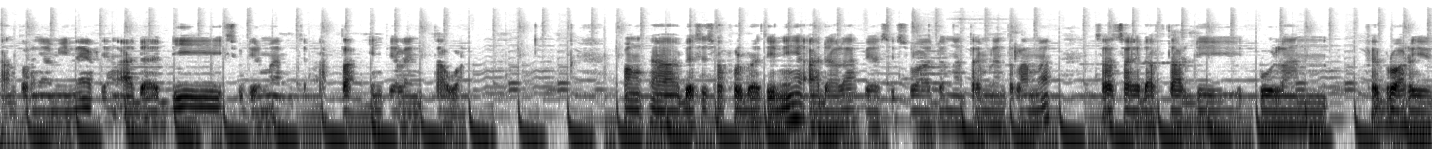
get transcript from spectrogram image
kantornya Minef yang ada di Sudirman, Jakarta, Intiland Tower. Peng, uh, beasiswa Fulbright ini adalah beasiswa dengan timeline terlama saat saya daftar di bulan Februari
